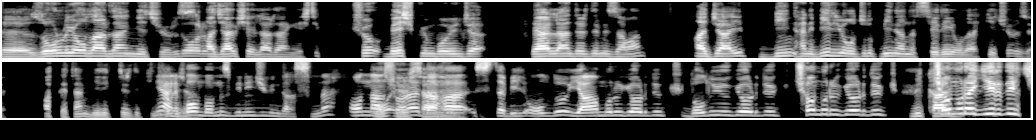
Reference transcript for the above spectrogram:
Ee, zorlu yollardan geçiyoruz. Doğru. Acayip şeylerden geçtik. Şu 5 gün boyunca değerlendirdiğimiz zaman acayip bin hani bir yolculuk bin anı seri olarak geçiyoruz ya. Hakikaten biriktirdik. Yani hocam. bombamız bininci günde aslında. Ondan O sonra efsane. daha stabil oldu. Yağmuru gördük, doluyu gördük, çamuru gördük, bir kar- çamura girdik.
